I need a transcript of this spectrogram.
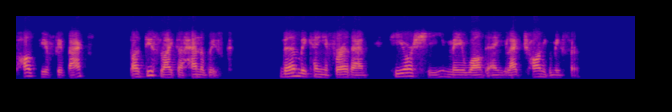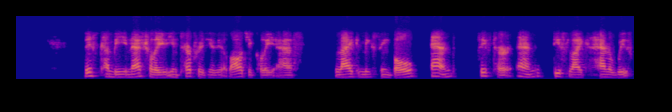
positive feedbacks, but dislike a hand whisk, then we can infer that he or she may want an electronic mixer. This can be naturally interpreted logically as like mixing bowl and sifter and dislike hand whisk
